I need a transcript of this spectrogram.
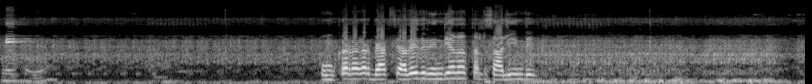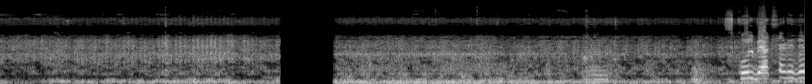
ಕಡೆದ ನಗರ ನಗರ್ ಬ್ಯಾಕ್ ಸೈಡ್ ಅದೇ ಇದ್ರಿ ಹಿಂದೆ ಅಲ್ಲ ಸಾಲಿ ಹಿಂದೆ. ಸ್ಕೂಲ್ ಬ್ಯಾಕ್ ಸೈಡ್ ಇದೆ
